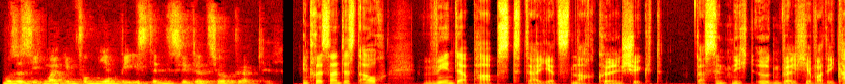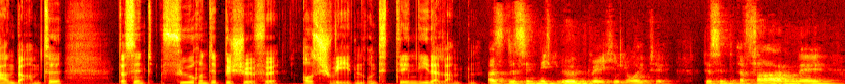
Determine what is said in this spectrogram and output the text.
muss er sich mal informieren, wie ist denn die Situation wirklich. Interessant ist auch, wen der Papst da jetzt nach Köln schickt. Das sind nicht irgendwelche Vatikanbeamte, das sind führende Bischöfe aus Schweden und den Niederlanden. Also das sind nicht irgendwelche Leute. Das sind erfahrene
